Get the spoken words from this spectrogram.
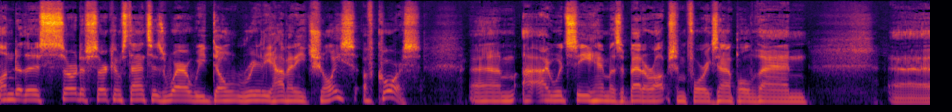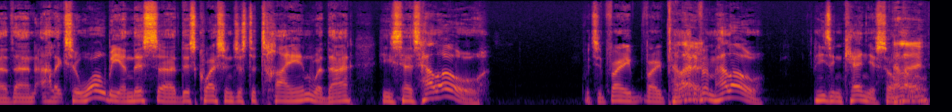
under the sort of circumstances where we don't really have any choice, of course, um, I, I, would see him as a better option, for example, than. Uh, than Alex Iwobi. And this uh, this question, just to tie in with that, he says hello, which is very very polite hello. of him. Hello, He's in Kenya, so Hello. hello.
